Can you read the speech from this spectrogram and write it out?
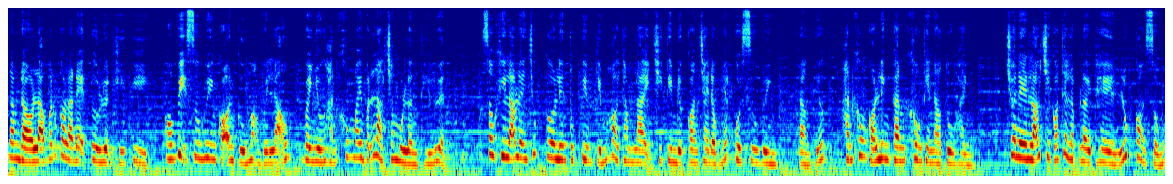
Năm đó lão vẫn còn là đệ tử luyện khí kỳ, có vị sư huynh có ân cứu mạng với lão, vậy nhưng hắn không may vẫn lạc trong một lần thí luyện. Sau khi lão lên trúc cơ liên tục tìm kiếm hỏi thăm lại, chỉ tìm được con trai độc nhất của sư huynh. Đáng tiếc, hắn không có linh căn không thể nào tu hành. Cho nên lão chỉ có thể lập lời thề lúc còn sống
